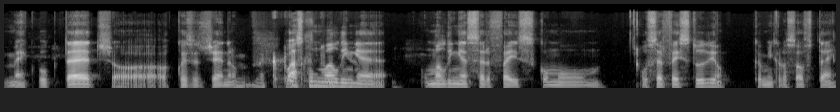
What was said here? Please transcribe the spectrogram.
MacBook Touch ou coisa do género. MacBook Quase como uma linha, uma linha Surface, como o Surface Studio que a Microsoft tem.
